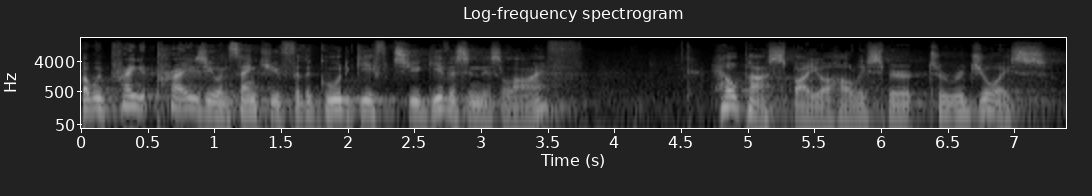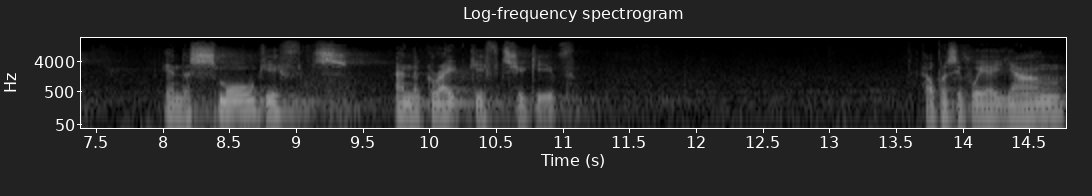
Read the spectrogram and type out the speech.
But we pray, praise you and thank you for the good gifts you give us in this life. Help us by your Holy Spirit to rejoice in the small gifts and the great gifts you give. Help us if we are young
